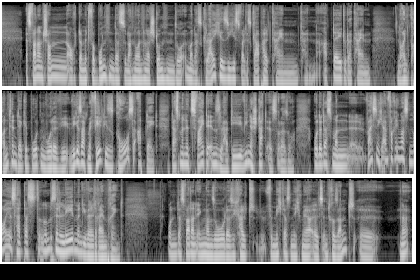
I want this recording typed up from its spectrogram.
Es war dann schon auch damit verbunden, dass du nach 900 Stunden so immer das Gleiche siehst, weil es gab halt kein, kein Update oder kein neuen Content, der geboten wurde. Wie, wie, gesagt, mir fehlt dieses große Update, dass man eine zweite Insel hat, die wie eine Stadt ist oder so. Oder dass man, äh, weiß nicht, einfach irgendwas Neues hat, das so ein bisschen Leben in die Welt reinbringt. Und das war dann irgendwann so, dass ich halt für mich das nicht mehr als interessant äh, ne,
